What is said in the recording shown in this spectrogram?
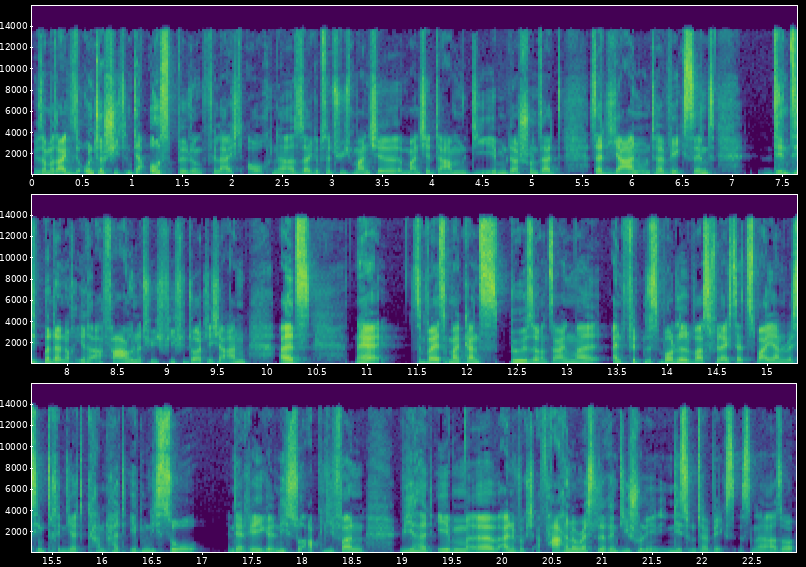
wie soll man sagen, dieser Unterschied in der Ausbildung vielleicht auch. Ne? Also da gibt es natürlich manche, manche Damen, die eben da schon seit, seit Jahren unterwegs sind. Den sieht man dann auch ihre Erfahrung natürlich viel, viel deutlicher an, als, naja, sind wir jetzt mal ganz böse und sagen mal, ein Fitnessmodel, was vielleicht seit zwei Jahren Wrestling trainiert, kann halt eben nicht so in der Regel nicht so abliefern, wie halt eben äh, eine wirklich erfahrene Wrestlerin, die schon in Indies unterwegs ist. Ne? Also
